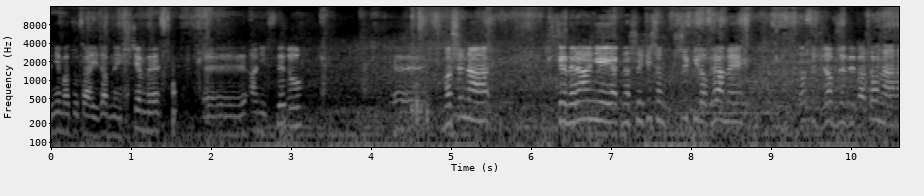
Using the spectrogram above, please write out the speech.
e, nie ma tutaj żadnej ściemy e, ani wstydu. E, Maszyna generalnie jak na 63 kg dosyć dobrze wyważona.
